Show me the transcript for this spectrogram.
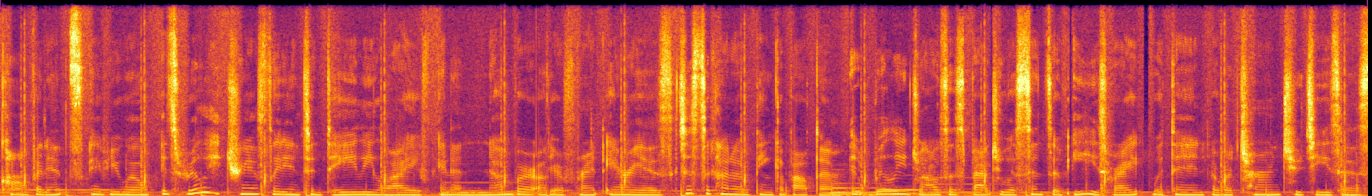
confidence, if you will. It's really translated into daily life in a number of different areas just to kind of think about them. It really draws us back to a sense of ease, right? Within a return to Jesus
